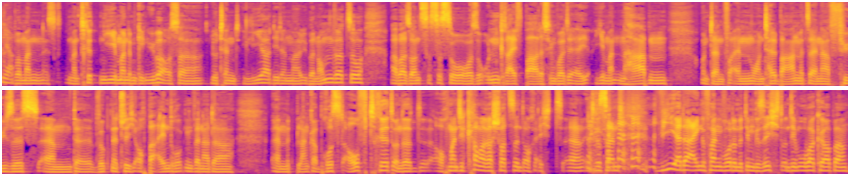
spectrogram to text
Ja. Aber man ist, man tritt nie jemandem gegenüber, außer Lieutenant Elia, die dann mal übernommen wird so. Aber sonst ist es so, so ungreifbar. Deswegen wollte er jemanden haben und dann vor allem Montalban mit seiner Physis. Ähm, der wirkt natürlich auch beeindruckend, wenn er da äh, mit blanker Brust auftritt und auch manche Kamerashots sind auch echt äh, interessant, wie er da eingefangen wurde mit dem Gesicht und dem Oberkörper.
